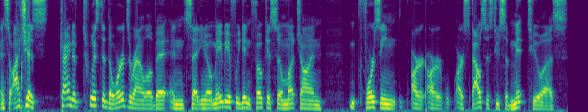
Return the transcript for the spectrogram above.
And so i just kind of twisted the words around a little bit and said you know maybe if we didn't focus so much on forcing our our our spouses to submit to us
